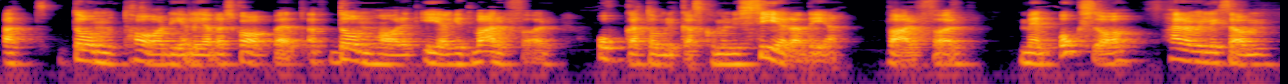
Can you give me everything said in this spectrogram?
att de tar det ledarskapet, att de har ett eget varför och att de lyckas kommunicera det varför. Men också, här har vi liksom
